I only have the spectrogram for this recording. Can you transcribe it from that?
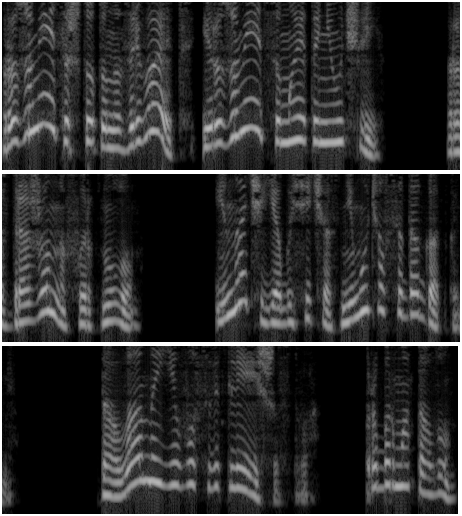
Разумеется, что-то назревает, и, разумеется, мы это не учли. Раздраженно фыркнул он. Иначе я бы сейчас не мучился догадками. Дала на его светлейшество, пробормотал он.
